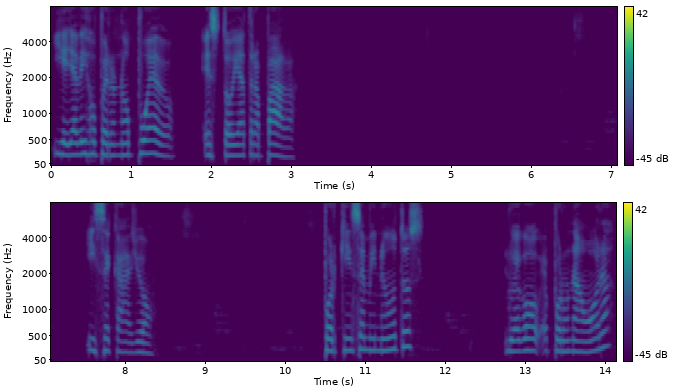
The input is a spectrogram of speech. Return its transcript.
Y ella dijo, pero no puedo, estoy atrapada. Y se cayó por 15 minutos, luego por una hora,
